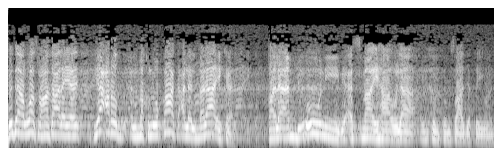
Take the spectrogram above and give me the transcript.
بدأ الله سبحانه وتعالى يعرض المخلوقات على الملائكة. قال أنبئوني بأسماء هؤلاء إن كنتم صادقين.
